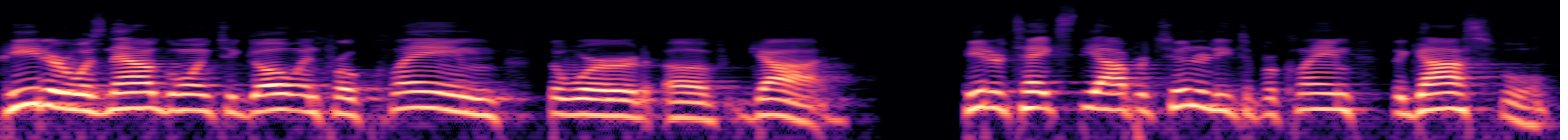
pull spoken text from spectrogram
Peter was now going to go and proclaim the Word of God. Peter takes the opportunity to proclaim the gospel.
